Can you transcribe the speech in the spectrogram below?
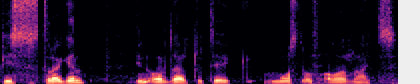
peace struggle in order to take most of our rights.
